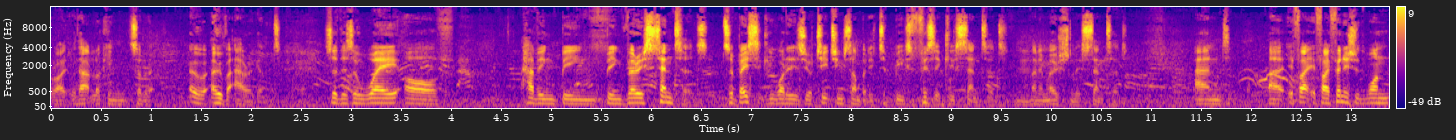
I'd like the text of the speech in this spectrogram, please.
right? Without looking sort of over arrogant. So there's a way of having been being very centered. So basically, what it is, you're teaching somebody to be physically centered and emotionally centered. And uh, if, I, if I finish with one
